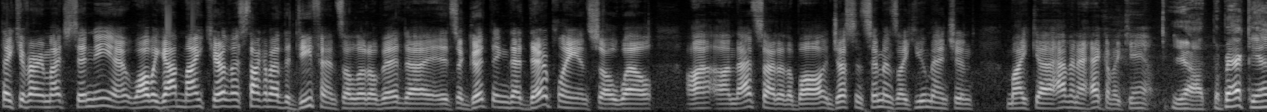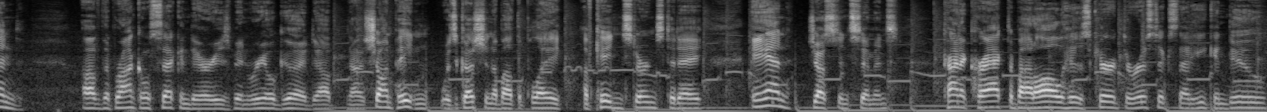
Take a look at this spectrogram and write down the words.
Thank you very much, Sydney. Uh, while we got Mike here, let's talk about the defense a little bit. Uh, it's a good thing that they're playing so well on, on that side of the ball. And Justin Simmons, like you mentioned, Mike, uh, having a heck of a camp. Yeah, the back end of the Broncos secondary has been real good. Uh, now, Sean Payton was gushing about the play of Caden Sterns today and Justin Simmons. Kind of cracked about all his characteristics that he can do.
